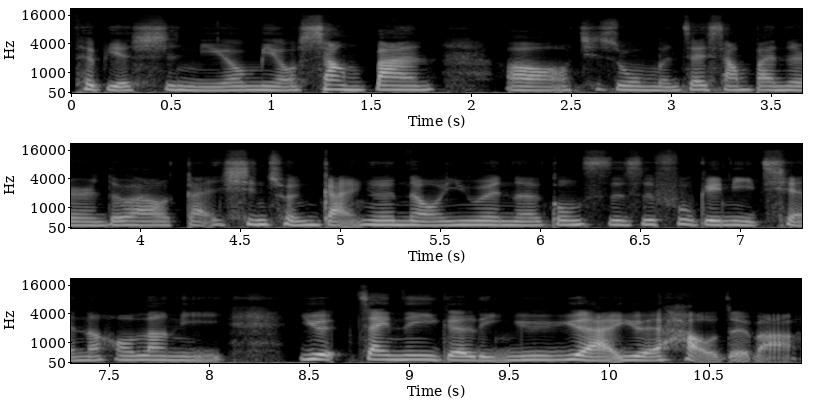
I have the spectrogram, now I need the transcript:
特别是你又没有上班，哦，其实我们在上班的人都要感心存感恩哦，因为呢，公司是付给你钱，然后让你越在那个领域越来越好，对吧？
